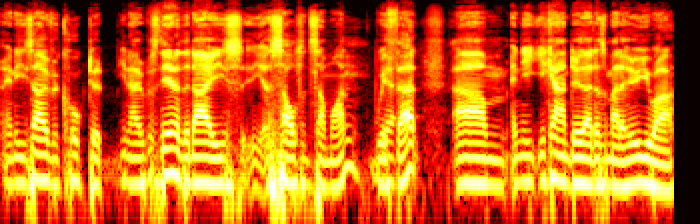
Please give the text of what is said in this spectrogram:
and he's overcooked it. You know, because at the end of the day, he's assaulted someone with that, um, and you, you can't do that. Doesn't matter who you are.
